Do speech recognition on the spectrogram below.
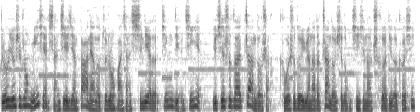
比如游戏中明显想借鉴大量的《最终幻想》系列的经典经验，尤其是在战斗上，可谓是对原来的战斗系统进行了彻底的革新。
